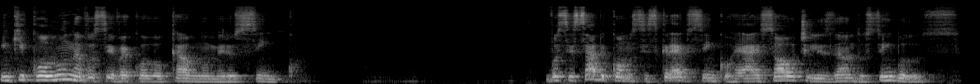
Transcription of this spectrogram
Em que coluna você vai colocar o número 5? Você sabe como se escreve cinco reais só utilizando símbolos?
